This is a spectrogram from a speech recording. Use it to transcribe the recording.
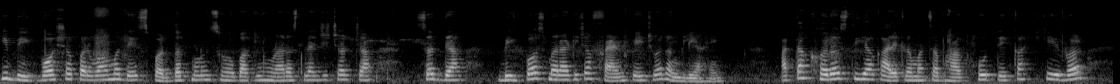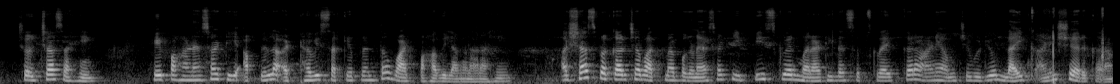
ही बिग बॉसच्या पर्वामध्ये स्पर्धक म्हणून सहभागी होणार असल्याची चर्चा सध्या बिग बॉस मराठीच्या फॅन पेजवर रंगली आहे. आता खरंच ती या कार्यक्रमाचा भाग होते का केवळ चर्चाच आहे. हे पाहण्यासाठी आपल्याला अठ्ठावीस तारखेपर्यंत वाट पाहावी लागणार आहे. अशाच प्रकारच्या बातम्या बघण्यासाठी पी स्क्वेअर मराठीला सबस्क्राईब करा आणि आमचे व्हिडिओ लाईक आणि शेअर करा.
